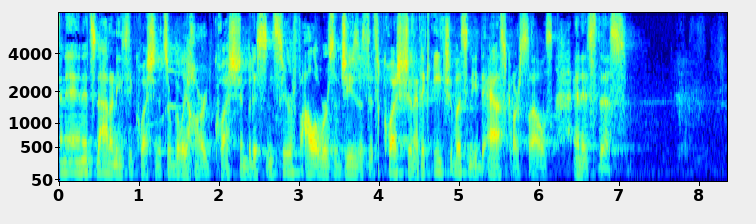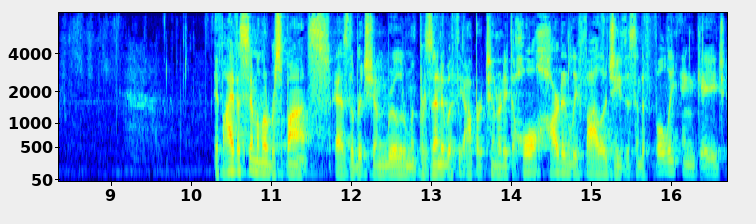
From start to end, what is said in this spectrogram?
And, and it's not an easy question. It's a really hard question, but as sincere followers of Jesus, it's a question I think each of us need to ask ourselves, and it's this. If I have a similar response as the rich young ruler when presented with the opportunity to wholeheartedly follow Jesus and to fully engage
